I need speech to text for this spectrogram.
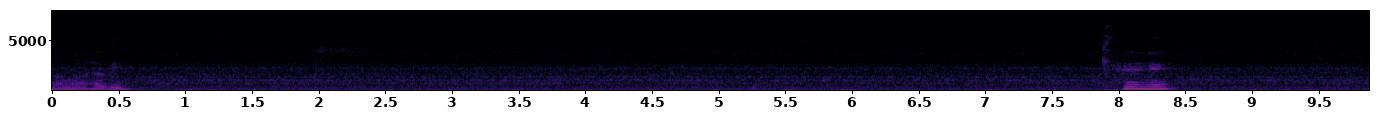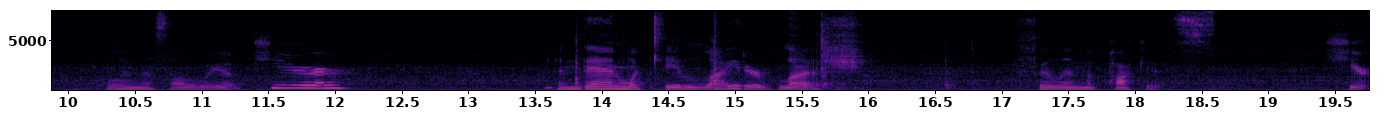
A little heavy. Okay. Pulling this all the way up here. And then with a lighter blush, fill in the pockets here.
